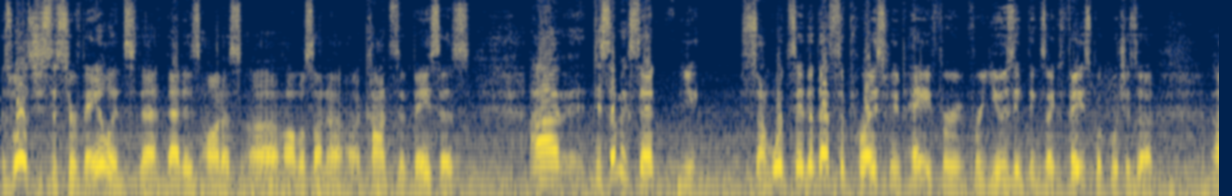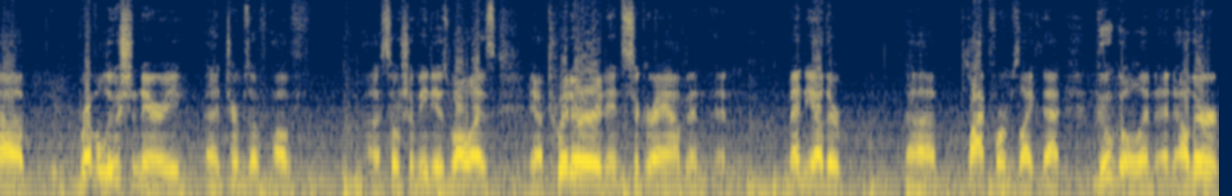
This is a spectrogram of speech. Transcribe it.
as well as just the surveillance that, that is on us uh, almost on a, a constant basis. Uh, to some extent, you, some would say that that's the price we pay for, for using things like Facebook, which is a uh, revolutionary in terms of, of uh, social media, as well as you know, Twitter and Instagram and, and many other uh, platforms like that, Google and, and other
